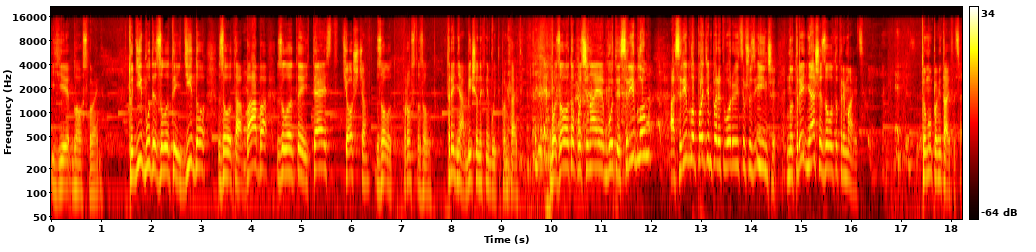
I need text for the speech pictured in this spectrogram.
є благословення. Тоді буде золотий дідо, золота баба, золотий тесть, тьоща, золото. Просто золото. Три дня, більше них не будьте, пам'ятайте. Бо золото починає бути сріблом, а срібло потім перетворюється в щось інше. Ну три дня ще золото тримається. Тому пам'ятайте це.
